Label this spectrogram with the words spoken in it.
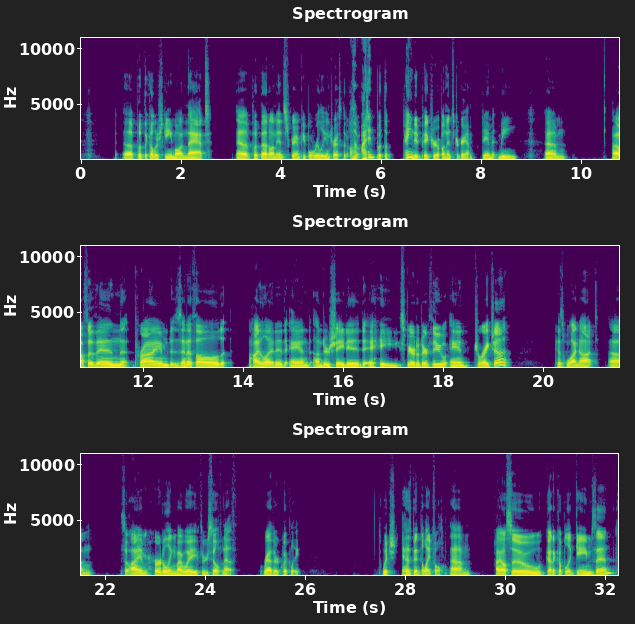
Uh, put the color scheme on that. Uh, put that on Instagram. People really interested. Although I didn't put the painted picture up on Instagram. Damn it, me. Um, I also then primed Zenithald, highlighted and undershaded a Spirit of Durthu and Drycha. Because why not? Um, so I am hurtling my way through Sylvaneth rather quickly, which has been delightful. Um, I also got a couple of games in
